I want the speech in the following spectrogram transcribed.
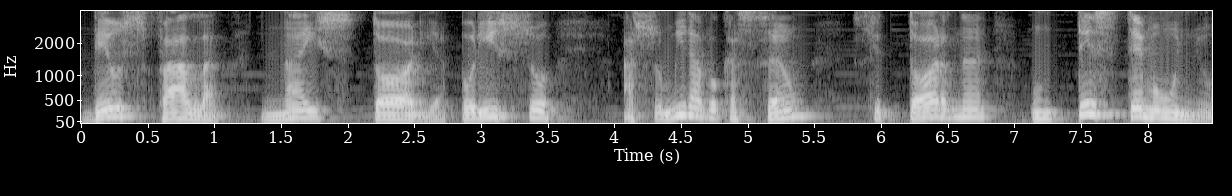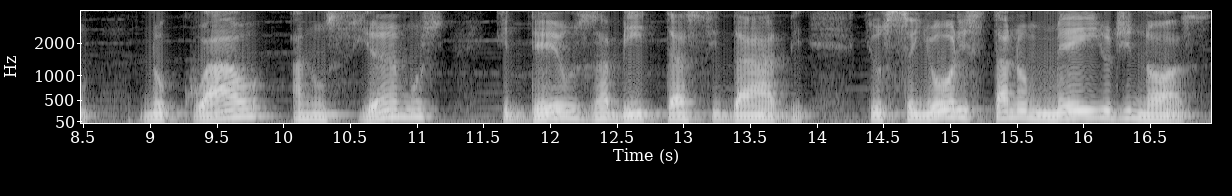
Deus fala na história, por isso, assumir a vocação se torna um testemunho no qual anunciamos que Deus habita a cidade, que o Senhor está no meio de nós.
